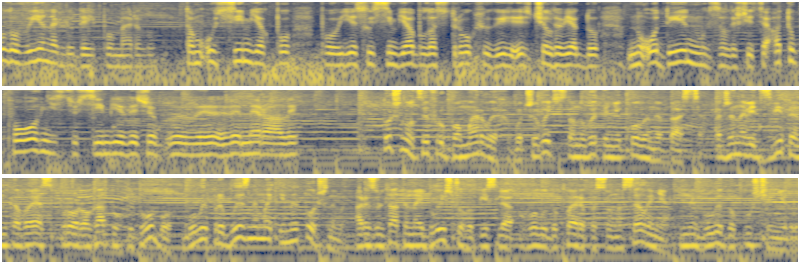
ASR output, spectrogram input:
половина людей померло. Там у сім'ях, по, по, якщо сім'я була з трьох чоловік, до, ну, один міг залишитися, а то повністю сім'ї вижив- вимирали. Точну цифру померлих, вочевидь, встановити ніколи не вдасться, адже навіть звіти НКВС про рогату худобу були приблизними і неточними, а результати найближчого після голоду перепису населення не були допущені до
